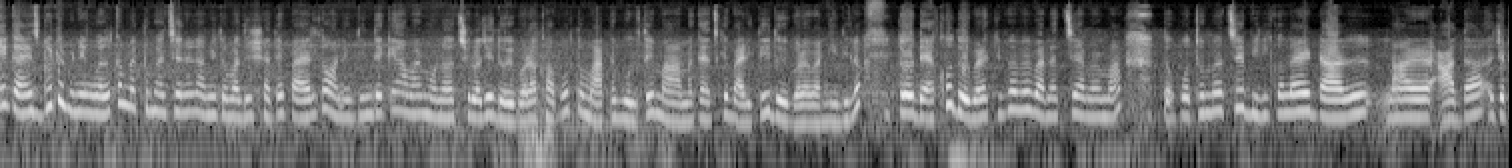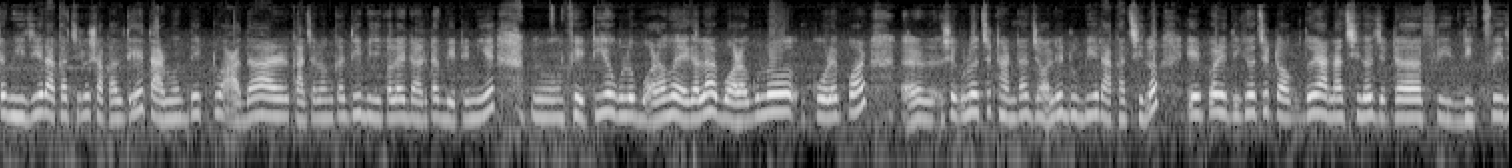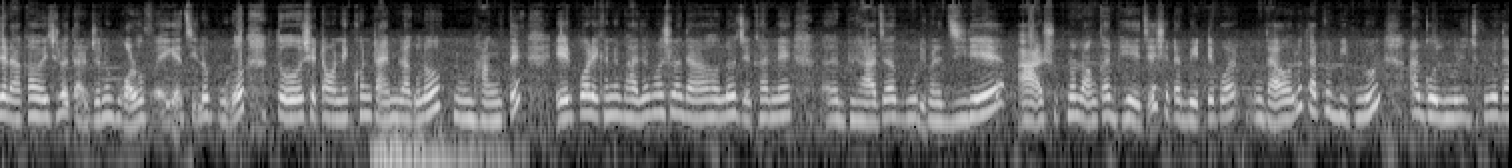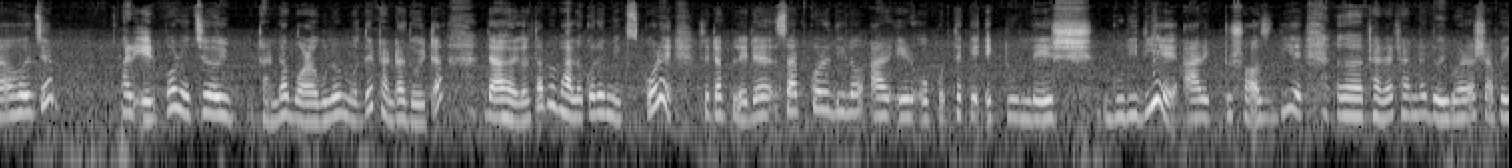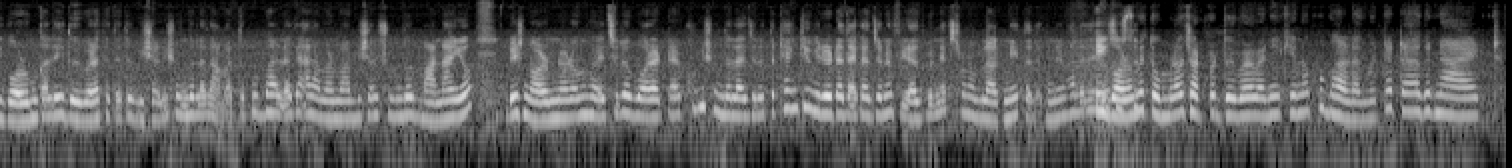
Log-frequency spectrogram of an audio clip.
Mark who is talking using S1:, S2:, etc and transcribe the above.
S1: Hey guys good evening welcome back to my channel আমি তোমাদের সাথে পায়েল। তো অনেক দিন থেকে আমার মনে হচ্ছিল যে দই বড়া খাব। তো মাকে বলতেই, মা আমাকে আজকে বাড়িতেই দই বড়া বানিয়ে দিল। তো দেখো দই বড়া কীভাবে বানাচ্ছে আমার মা। তো প্রথমে হচ্ছে বিড়ি কলাইয়ের ডাল আর আদা যেটা ভিজিয়ে রাখা ছিল সকাল থেকে, তার মধ্যে একটু আদা আর কাঁচা লঙ্কা দিয়ে বিড়ি কলাইয়ের ডালটা বেটে নিয়ে ফেটিয়ে ওগুলো বড়া হয়ে গেল। আর বড়াগুলো করে পর সেগুলো হচ্ছে ঠান্ডা জলে ডুবিয়ে রাখা ছিল। এরপর এদিকে হচ্ছে টক দই আনা ছিল, যেটা ফ্রি ডিপ ফ্রিজে রাখা হয়েছিল, তার জন্য বরফ হয়ে গেছিল পুরো। তো সেটা অনেকক্ষণ টাইম লাগল ভাঙতে। এরপর এখানে ভাজা মশলা দেওয়া হলো, যেখানে ভাজা গুড়ি মানে জিরে আর শুকনো লঙ্কা ভেজে সেটা বেটে পর দেওয়া হলো। তারপর বিট নুন আর গোলমরিচ গুঁড়ো দেওয়া হয়েছে। আর এরপর হচ্ছে ওই ঠান্ডা বড়াগুলোর মধ্যে ঠান্ডা দইটা দেওয়া হয়ে গেল। তারপর ভালো করে মিক্স করে সেটা প্লেটে সার্ভ করে দিল। আর এর ওপর থেকে একটু লেশ গুঁড়ি দিয়ে আর একটু সস দিয়ে ঠান্ডা ঠান্ডা দই বড়ার সাথে এই গরমকালে এই দই বড়া খেতে তো বিশালই সুন্দর লাগে। আমার তো খুব ভালো লাগে আর আমার মা বিশাল সুন্দর বানায়ও। বেশ নরম নরম হয়েছিল বড়াটা। আর খুবই সুন্দর লাগছিল। তো থ্যাংক ইউ ভিডিওটা দেখার জন্য ফিরে আসব নেক্সট কোনো ব্লগ নিয়ে। ততক্ষণে ভালো এই গরমে তোমরাও ঝটপট দই বড়া বানিয়ে খেয়ে নাও। খুব ভালো লাগবে। Tata good night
